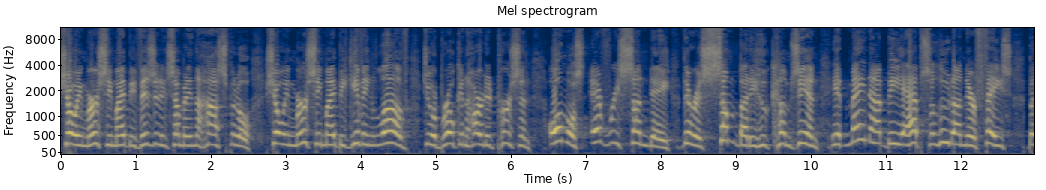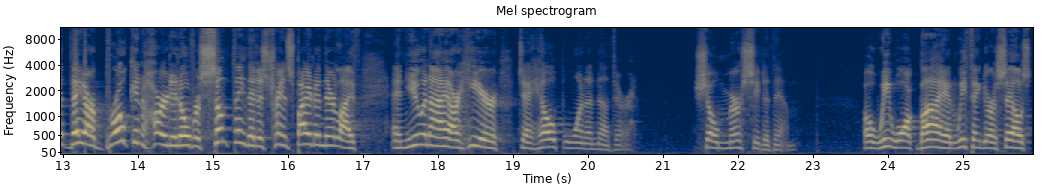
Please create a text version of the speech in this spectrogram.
Showing mercy might be visiting somebody in the hospital. Showing mercy might be giving love to a broken-hearted person. Almost every Sunday, there is somebody who comes in. It may not be absolute on their face, but they are broken-hearted over something that has transpired in their life. And you and I are here to help one another. Show mercy to them. Oh, we walk by and we think to ourselves,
